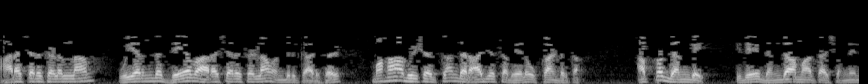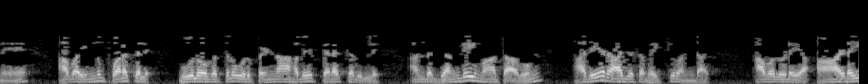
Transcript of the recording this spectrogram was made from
அரசர்களெல்லாம் உயர்ந்த தேவ அரசர்கள்லாம் வந்திருக்கார்கள். மகாபிஷக்கு அந்த ராஜசபையில உட்காந்துருக்கான் அப்ப கங்கை. இதே கங்கா மாதா சொன்னேனே அவ இன்னும் பிறக்கல. பூலோகத்துல ஒரு பெண்ணாகவே பிறக்கவில்லை. அந்த கங்கை மாதாவும் அதே ராஜசபைக்கு வந்தாள். அவளுடைய ஆடை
